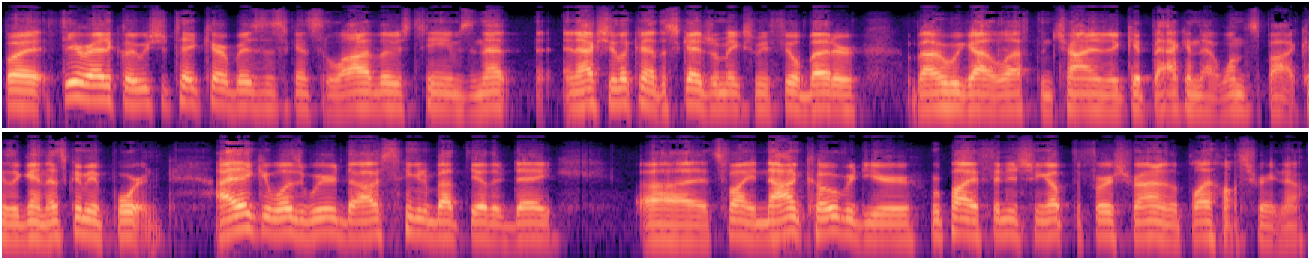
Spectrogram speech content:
But theoretically, we should take care of business against a lot of those teams, and that and actually looking at the schedule makes me feel better about who we got left and trying to get back in that one spot. Because again, that's going to be important. I think it was weird that I was thinking about the other day. Uh, it's funny, non-COVID year, we're probably finishing up the first round of the playoffs right now.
